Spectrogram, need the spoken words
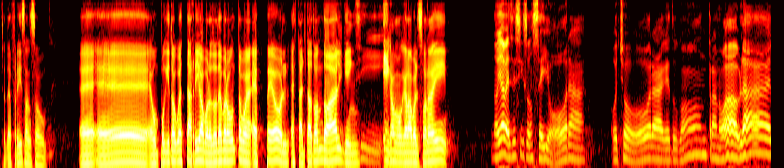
se te frisan. So. Eh, eh, es un poquito cuesta arriba, por eso te pregunto, porque es peor estar tatuando a alguien Sí. y como que la persona ahí... No, y a veces sí son seis horas, ocho horas, que tú contra, no vas a hablar.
